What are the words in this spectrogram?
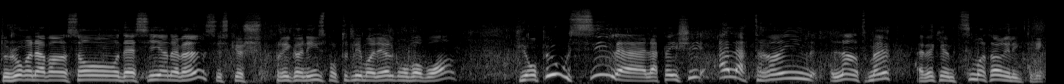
Toujours un avançon d'acier en avant, c'est ce que je préconise pour tous les modèles qu'on va voir. Puis on peut aussi la, pêcher à la traîne lentement avec un petit moteur électrique.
